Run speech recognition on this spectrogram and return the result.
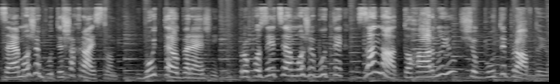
це може бути шахрайством. Будьте обережні. Пропозиція може бути занадто гарною, щоб бути правдою.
